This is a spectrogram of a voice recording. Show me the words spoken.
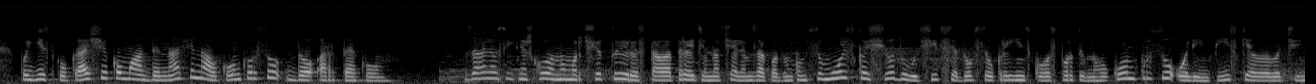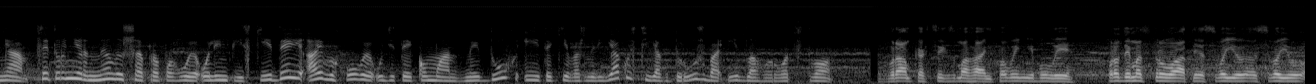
– поїздку кращої команди на фінал конкурсу до Артеку. Загальноосвітня школа номер 4 стала третім навчальним закладом Комсомольська, що долучився до всеукраїнського спортивного конкурсу Олімпійське лелечення. Цей турнір не лише пропагує олімпійські ідеї, а й виховує у дітей командний дух і такі важливі якості, як дружба і благородство. в рамках цих змагань повинні були продемонструвати свою, свою,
